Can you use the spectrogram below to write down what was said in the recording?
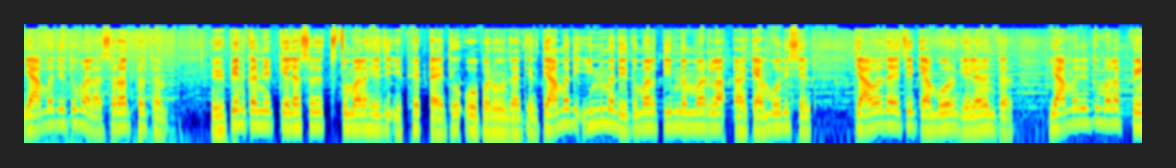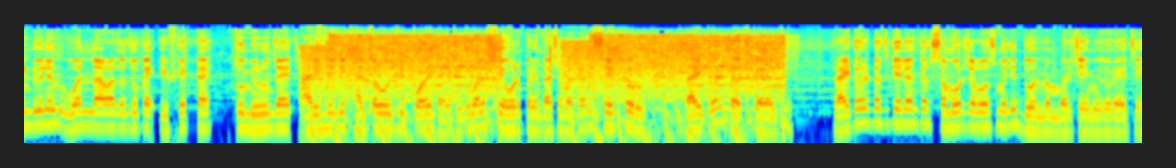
यामध्ये तुम्हाला सर्वात प्रथम व्ही पी एन कनेक्ट केल्यासच तुम्हाला हे जे इफेक्ट आहे ते ओपन होऊन जातील. त्यामध्ये इनमध्ये तुम्हाला तीन नंबरला कॅम्बो दिसेल. त्यावर जायचे कॅम्बोवर गेल्यानंतर यामध्ये तुम्हाला पेंडुलेन वन नावाचा जो काही इफेक्ट आहे तो मिळून जाईल. आणि हे जे खालच्या वर पॉईंट आहे ते तुम्हाला शेवटपर्यंत अशा प्रकारे सेट करून राईटवर टच करायचे. राईटवर टच केल्यानंतर समोरच्या बाऊस म्हणजे दोन नंबरच्या इमेजवर यायचे.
